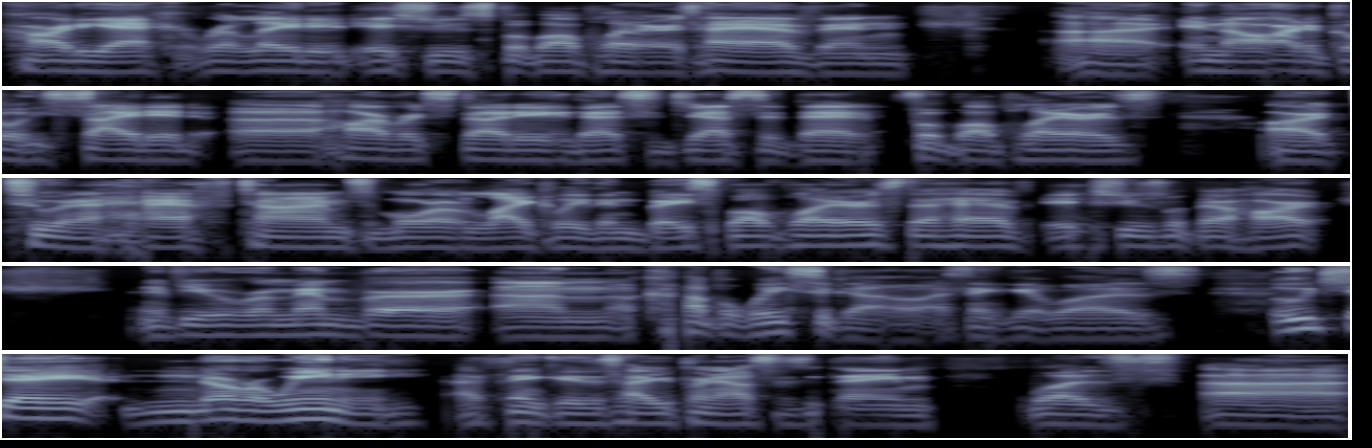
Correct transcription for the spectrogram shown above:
cardiac related issues football players have and uh, in the article he cited a harvard study that suggested that football players are two and a half times more likely than baseball players to have issues with their heart And if you remember um, a couple weeks ago, I think it was Uche Nowini, I think is how you pronounce his name, was uh,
